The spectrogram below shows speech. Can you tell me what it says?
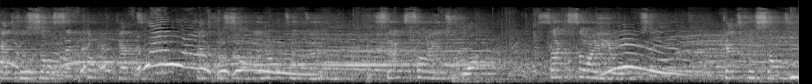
474, 492, 503, 511, 418,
